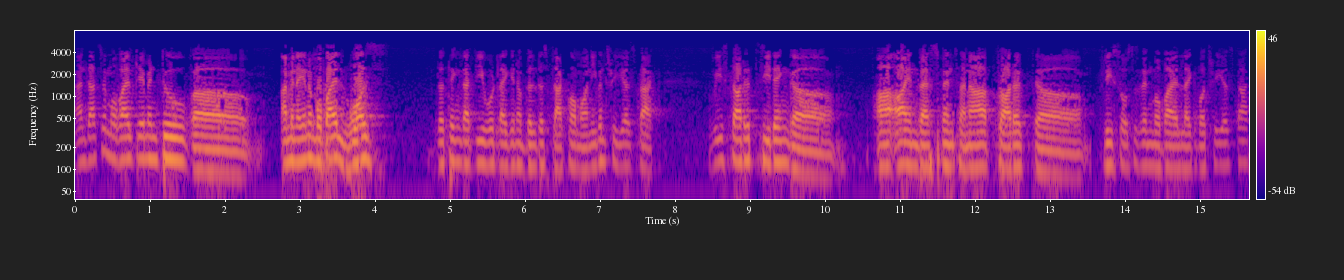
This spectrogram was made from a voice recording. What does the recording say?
And that's where mobile came into, uh, I mean, you know, mobile was the thing that we would like, you know, build this platform on even three years back. We started seeding uh, our, our investments and our product uh, resources in mobile like about three years back.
